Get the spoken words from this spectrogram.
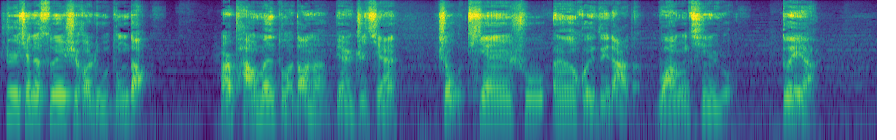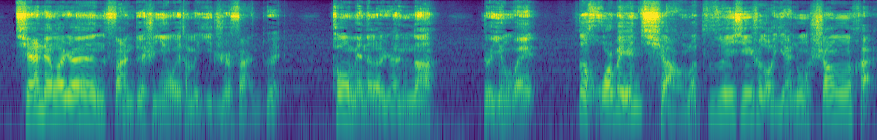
之前的孙氏和鲁宗道，而旁门左道呢，便是之前受天书恩惠最大的王钦若。对呀，前两个人反对是因为他们一直反对，后面那个人呢，就因为这活被人抢了，自尊心受到严重伤害。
